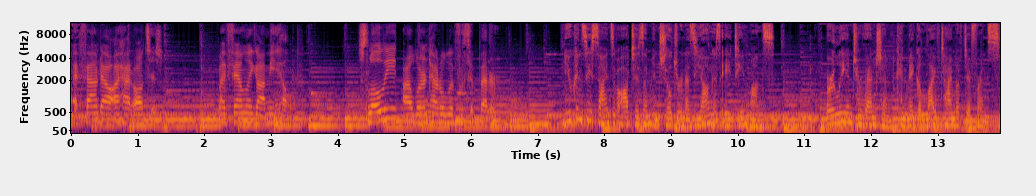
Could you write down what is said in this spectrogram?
I found out I had autism. My family got me help. Slowly, I learned how to live with it better. You can see signs of autism in children as young as 18 months. Early intervention can make a lifetime of difference.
